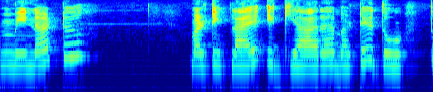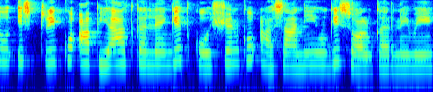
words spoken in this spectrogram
मिनट मल्टीप्लाई ग्यारह बटे दो। तो इस ट्रिक को आप याद कर लेंगे तो क्वेश्चन को आसानी होगी सॉल्व करने में।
